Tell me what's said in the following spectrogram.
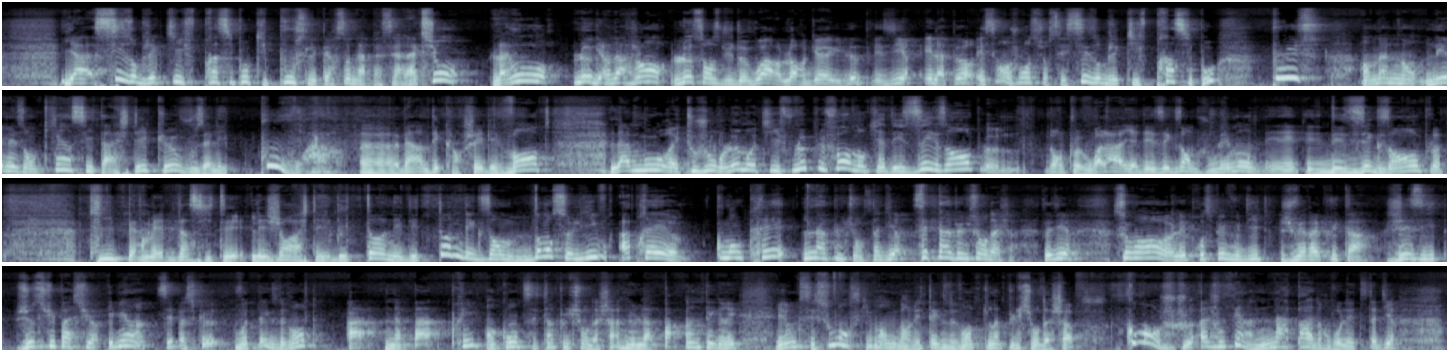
il y a six objectifs principaux qui poussent les personnes à passer à l'action. L'amour, le gain d'argent, le sens du devoir, l'orgueil, le plaisir et la peur. Et c'est en jouant sur ces six objectifs principaux, plus en amenant les raisons qui incitent à acheter, que vous allez pouvoir euh, ben, déclencher des ventes. L'amour est toujours le motif le plus fort, donc il y a des exemples. Donc euh, voilà, il y a des exemples, je vous les montre, des, exemples qui permettent d'inciter les gens à acheter des tonnes et des tonnes d'exemples dans ce livre. Après, euh, comment créer l'impulsion, c'est-à-dire cette impulsion d'achat. C'est-à-dire, souvent, les prospects vous dites, je verrai plus tard, j'hésite, je suis pas sûr. Eh bien, c'est parce que votre texte de vente n'a pas pris en compte cette impulsion d'achat, ne l'a pas intégrée. Et donc c'est souvent ce qui manque dans les textes de vente, l'impulsion d'achat. Comment ajouter un appât dans vos lettres? C'est-à-dire,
